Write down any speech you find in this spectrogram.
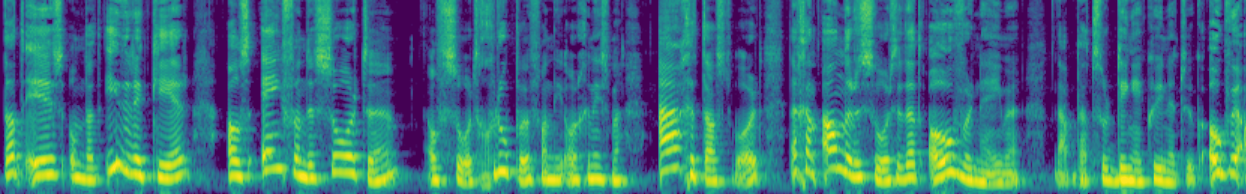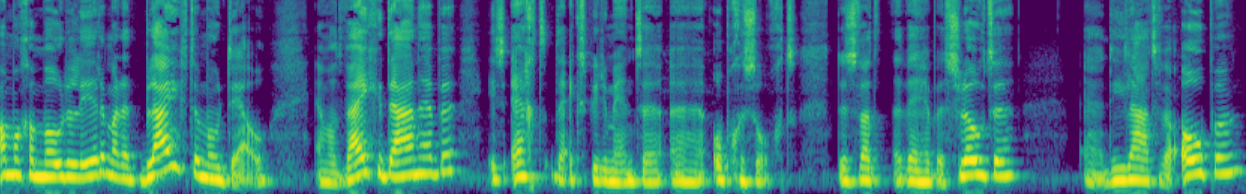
dat is omdat iedere keer als een van de soorten of soortgroepen van die organismen aangetast wordt, dan gaan andere soorten dat overnemen. Nou, dat soort dingen kun je natuurlijk ook weer allemaal gaan modelleren, maar het blijft een model. En wat wij gedaan hebben, is echt de experimenten uh, opgezocht. Dus wat we hebben sloten, die laten we open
